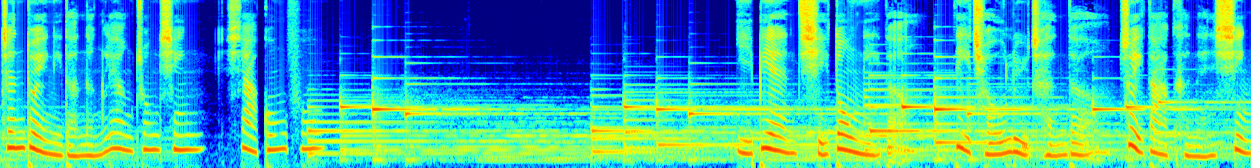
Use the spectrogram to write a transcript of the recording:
针对你的能量中心下功夫，便启动你的地球旅程的最大可能性。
